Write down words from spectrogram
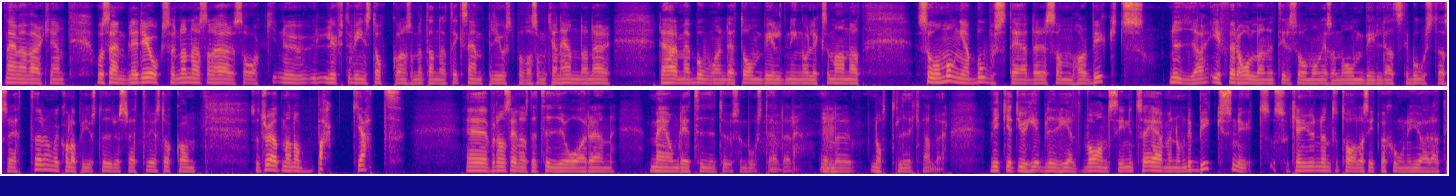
Nej men verkligen. Och sen blir det ju också den här sån här sak, nu lyfter vi in Stockholm som ett annat exempel just på vad som kan hända när det här med boendet, ombildning och liksom annat. Så många bostäder som har byggts nya i förhållande till så många som ombildats till bostadsrätter, om vi kollar på just hyresrätter i Stockholm, så tror jag att man har backat eh, på de senaste tio åren med om det är 10 000 bostäder Mm. eller något liknande. Vilket ju he- blir helt vansinnigt så även om det byggs nytt så kan ju den totala situationen göra att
